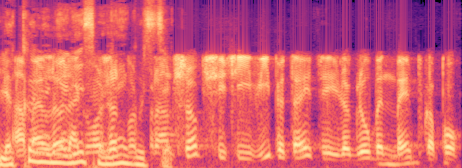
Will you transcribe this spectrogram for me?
Le Ah, ben là, la colonialisme Gazette va linguistique. prendre ça, puis CTV peut-être, et le Globe and Mail, pourquoi pas.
